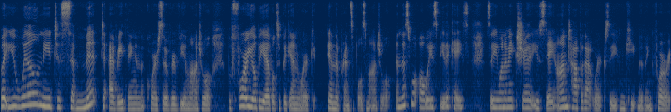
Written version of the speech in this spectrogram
but you will need to submit to everything in the course overview module before you'll be able to begin work in the principles module. And this will always be the case, so you want to make sure that you stay on top of that work so you can keep moving forward.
